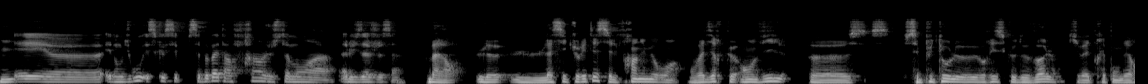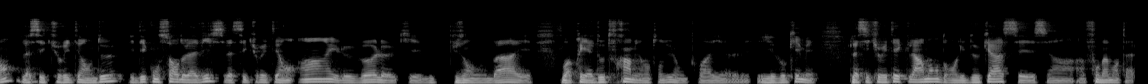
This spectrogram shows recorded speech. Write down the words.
Mmh. Et, euh, et, donc, du coup, est-ce que ça peut pas être un frein, justement, à, à l'usage de ça? Bah alors, le, la sécurité, c'est le frein numéro un. On va dire qu'en ville, euh, c'est plutôt le risque de vol qui va être prépondérant, la mmh. sécurité en deux, et dès qu'on sort de la ville, c'est la sécurité en un et le vol qui est plus en bas. Et bon, après, il y a d'autres freins, bien entendu, on pourra y, évoquer, mais la sécurité, clairement, dans les deux cas, c'est un, un, fondamental.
